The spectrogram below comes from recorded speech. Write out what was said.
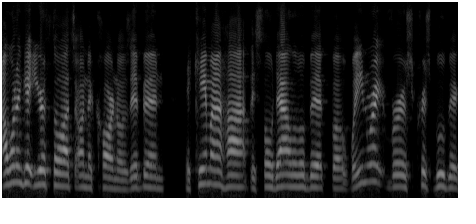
I want to get your thoughts on the Cardinals. They've been they came out hot, they slowed down a little bit, but Wainwright versus Chris Bubic,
